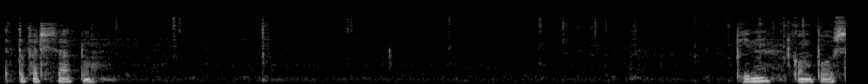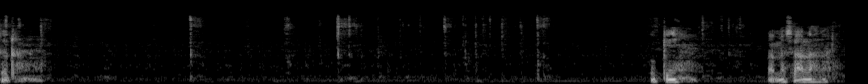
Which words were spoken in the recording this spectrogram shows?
Tetap versi satu. Bin komposer. Oke nggak masalah lah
